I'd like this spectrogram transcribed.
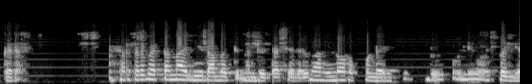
ശർക്കര. ശർക്കര പെട്ടെന്ന് അരിഞ്ഞിടാൻ പറ്റുന്നുണ്ട് കേട്ടോ ചിലത് നല്ല ഉറപ്പുണ്ടായിരിക്കും. ഇത് വലിയ കുഴപ്പമില്ല.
